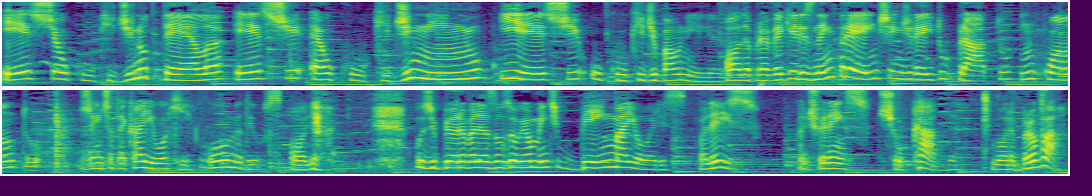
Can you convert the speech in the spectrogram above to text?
Este é o cookie de Nutella, este é o cookie de ninho e este o cookie de baunilha. Ó, dá pra ver que eles nem preenchem direito o prato, enquanto... Gente, até caiu aqui. Oh, meu Deus. Olha. Os de pior avaliação são realmente bem maiores. Olha isso. A diferença? Chocada. Bora provar.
